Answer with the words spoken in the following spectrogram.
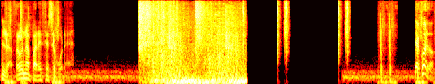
La zona parece segura. De acuerdo.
